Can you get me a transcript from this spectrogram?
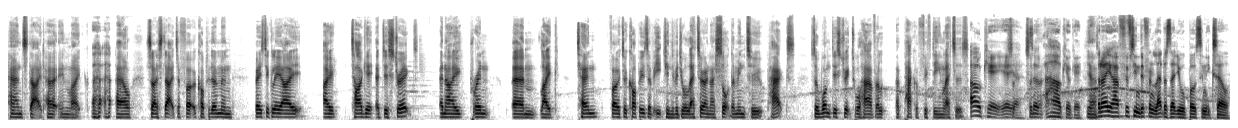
hand started hurting like hell. So I started to photocopy them, and basically, I I target a district, and I print um, like ten photocopies of each individual letter, and I sort them into packs. So one district will have a, a pack of fifteen letters. Okay, yeah, So- yeah. so So, no- ah, okay, okay. Yeah. So now you have 15 different letters that you will post in Ixelles.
